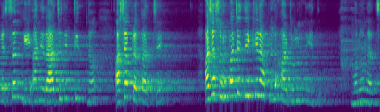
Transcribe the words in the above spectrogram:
व्यसंगी आणि राजनीतीज्ञ अशा प्रकारचे अशा स्वरूपाचे देखील आपल्याला आढळून येते. म्हणूनच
